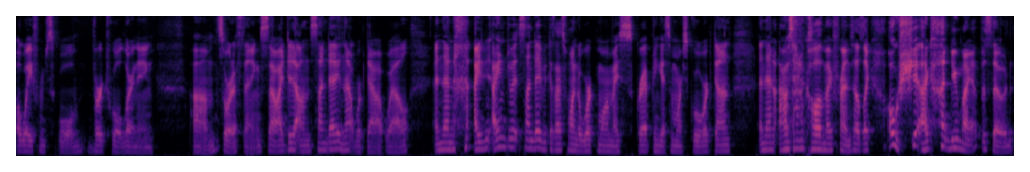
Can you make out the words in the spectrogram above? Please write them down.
away from school, virtual learning, um, sort of thing. So I did it on Sunday, and that worked out well. And then I didn't, I didn't do it Sunday because I just wanted to work more on my script and get some more schoolwork done. And then I was on a call with my friends. I was like, oh shit, I gotta do my episode.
